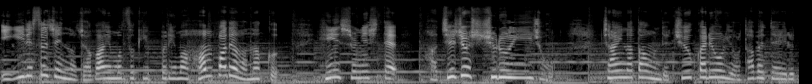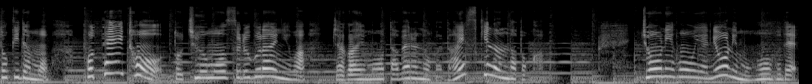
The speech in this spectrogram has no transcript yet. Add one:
イギリス人のじゃがいも好きっぷりは半端ではなく品種にして80種類以上。チャイナタウンで中華料理を食べている時でもポテイトと注文するぐらいにはじゃがいもを食べるのが大好きなんだとか。調理法や料理も豊富で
